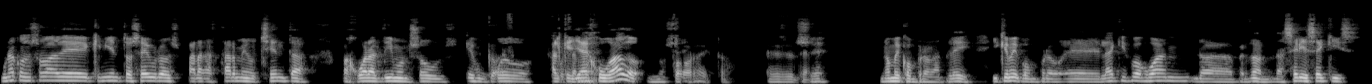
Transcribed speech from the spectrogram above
¿Una consola de 500 euros para gastarme 80 para jugar al Demon Souls, que es un juego al que ya he jugado? No sé. Correcto. Ese es el no sé. No me compro la Play. ¿Y qué me compro? Eh, la Xbox One, la, perdón, la Series X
